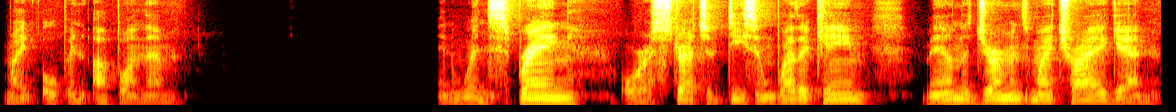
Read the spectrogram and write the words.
might open up on them. And when spring or a stretch of decent weather came, man, the Germans might try again.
